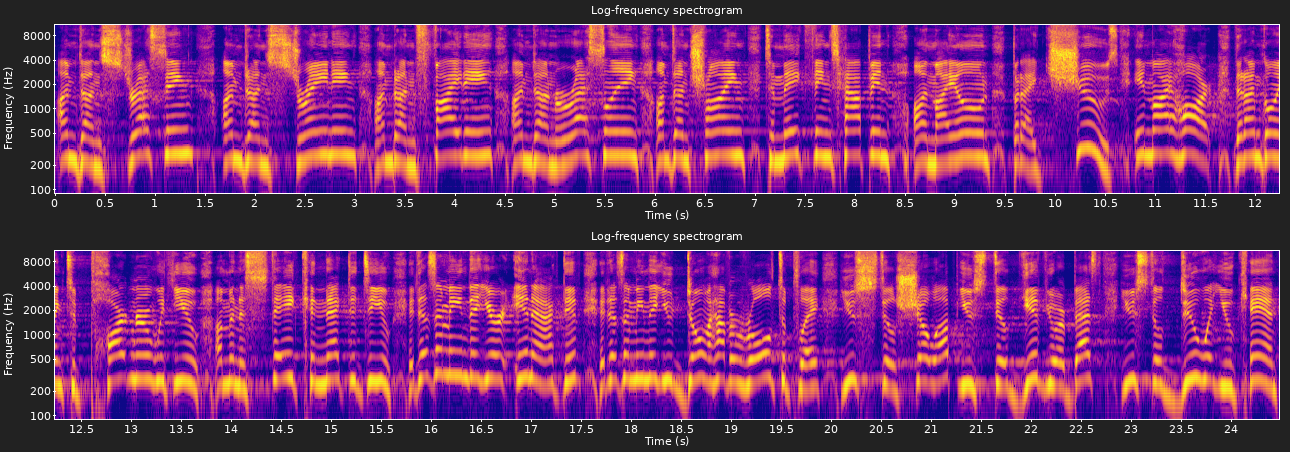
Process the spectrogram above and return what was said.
I'm done stressing. I'm done straining. I'm done fighting. I'm done wrestling. I'm done trying to make things happen on my own. But I choose in my heart that I'm going to partner with you. I'm going to stay connected to you. It doesn't mean that you're inactive. It doesn't mean that you don't have a role to play. You still show up. You still give your best. You still do what you can,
